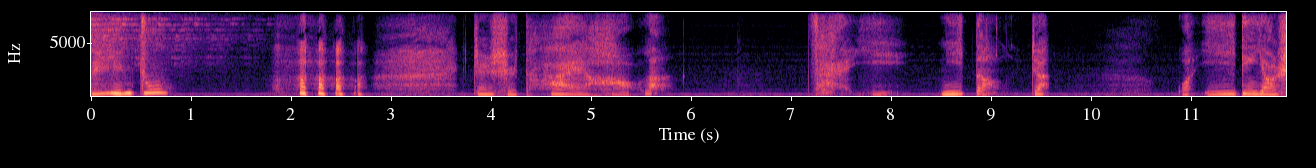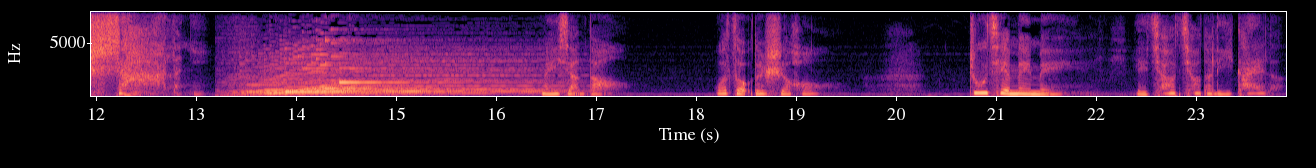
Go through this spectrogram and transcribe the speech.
雷灵珠，哈哈哈哈，真是太好了！彩衣，你等着，我一定要杀了想到，我走的时候。朱倩妹妹也悄悄的离开了。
